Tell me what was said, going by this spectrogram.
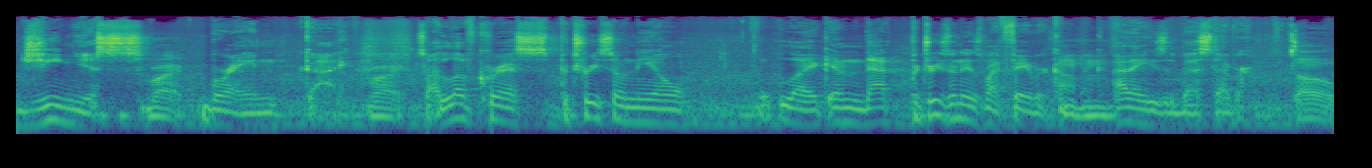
genius Right. brain guy. Right. So I love Chris, Patrice O'Neal, like and that Patrice O'Neal is my favorite comic. Mm-hmm. I think he's the best ever. Oh.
